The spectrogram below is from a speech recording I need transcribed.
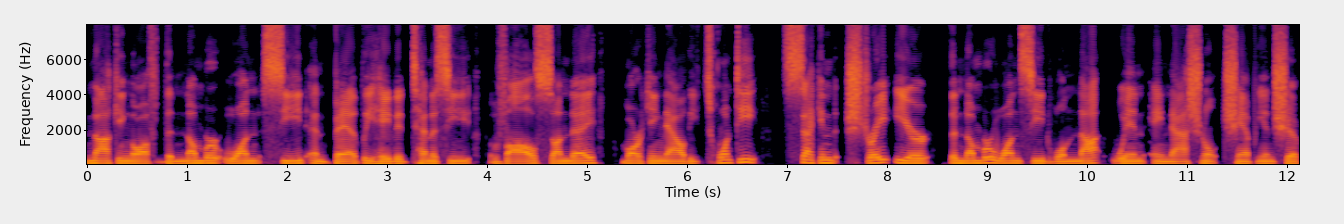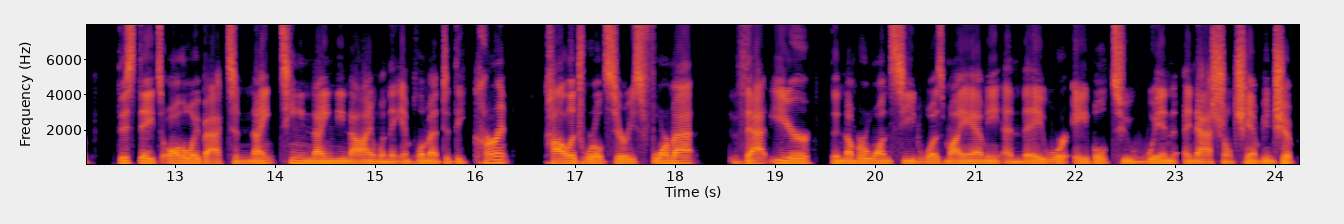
knocking off the number one seed and badly hated Tennessee Vols Sunday, marking now the 22nd straight year the number one seed will not win a national championship. This dates all the way back to 1999 when they implemented the current College World Series format. That year, the number one seed was Miami, and they were able to win a national championship.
